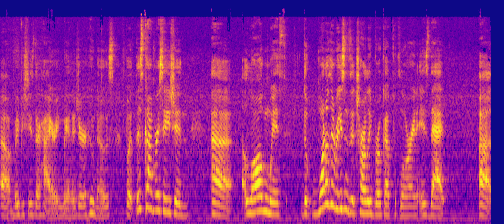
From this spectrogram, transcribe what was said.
Uh, maybe she's their hiring manager. Who knows? But this conversation, uh, along with the one of the reasons that Charlie broke up with Lauren is that uh,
